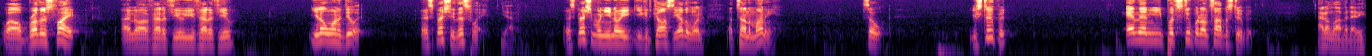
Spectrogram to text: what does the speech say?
well, brothers fight. I know I've had a few, you've had a few. You don't want to do it, especially this way. Yeah. Especially when you know you, you could cost the other one a ton of money. So, you're stupid. And then you put stupid on top of stupid. I don't love it, Eddie.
